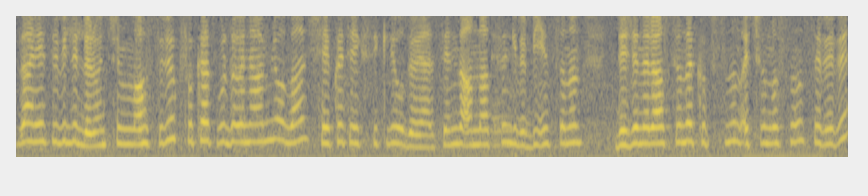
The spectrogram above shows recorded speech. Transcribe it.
Zannedebilirler. Onun için mahsur yok. Fakat burada önemli olan şefkat eksikliği oluyor. Yani senin de anlattığın gibi bir insanın dejenerasyona kapısının açılmasının sebebi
